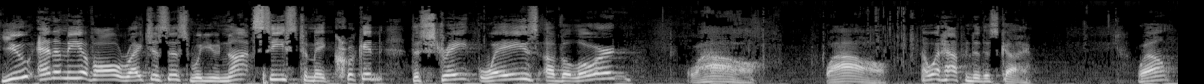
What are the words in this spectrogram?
You enemy of all righteousness, will you not cease to make crooked the straight ways of the Lord? Wow. Wow. Now, what happened to this guy? Well,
